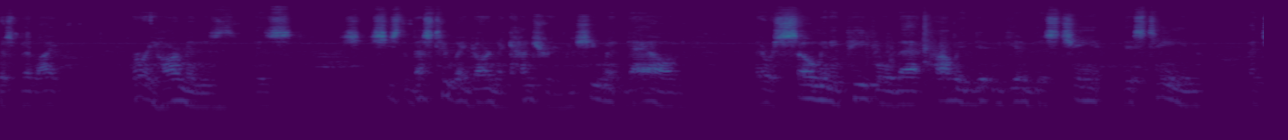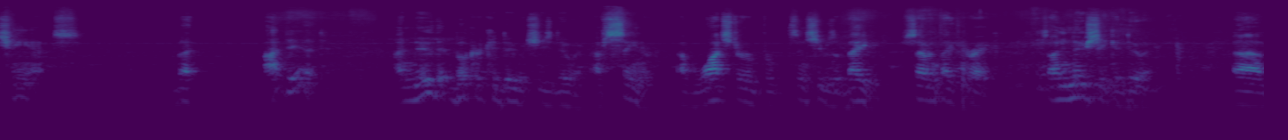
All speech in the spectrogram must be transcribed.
this, but like Rori Harmon is is sh- she's the best two way guard in the country. When she went down, there were so many people that probably didn't give this chan this team a chance, but I did. I knew that Booker could do what she's doing. I've seen her. I've watched her for, since she was a baby, seventh, eighth grade. So I knew she could do it. Um,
